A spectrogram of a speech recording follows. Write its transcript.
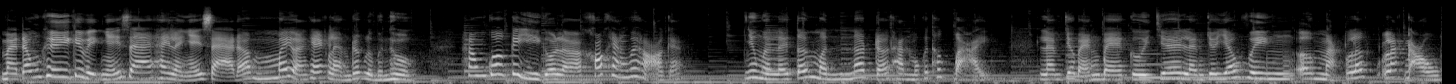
Mà trong khi cái việc nhảy xa hay là nhảy xà đó mấy bạn khác làm rất là bình thường không có cái gì gọi là khó khăn với họ cả. Nhưng mà lại tới mình nó trở thành một cái thất bại. Làm cho bạn bè cười chê làm cho giáo viên ôm mặt lắc lắc đầu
